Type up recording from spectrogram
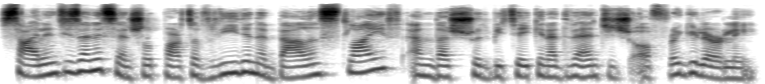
Silence is an essential part of leading a balanced life and thus should be taken advantage of regularly.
